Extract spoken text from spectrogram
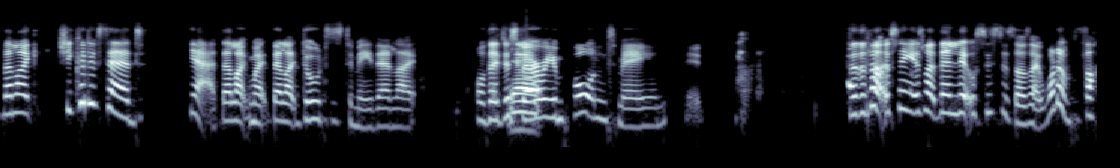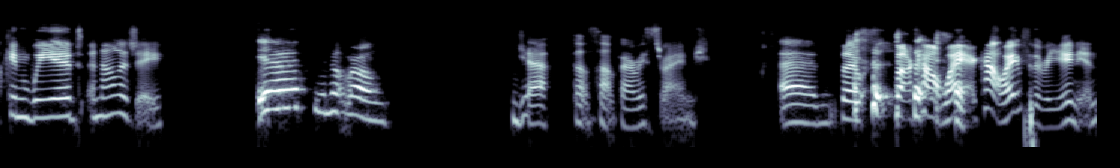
they're like she could have said yeah, they're like my they're like daughters to me. They're like, or they're just Yeah. very important to me. And it, but the fact of saying it's like they're little sisters, I was like, what a fucking weird analogy. Yeah, you're not wrong. Yeah, that's not very strange. Um, So, but I can't wait. I can't wait for the reunion.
